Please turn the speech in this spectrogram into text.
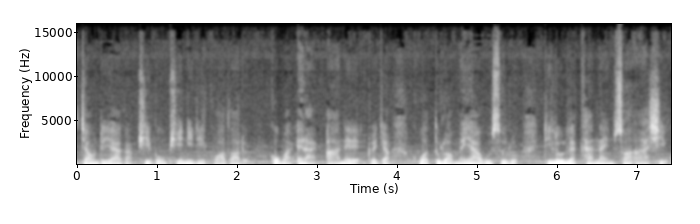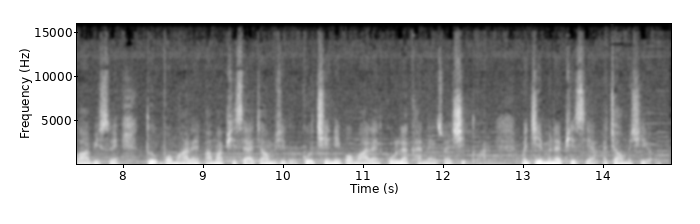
အကြောင်းတရားကဖြေပုံဖြေနည်းလေးကွာသွားလို့ကို့မှာအဲ့ဒါအားနေတဲ့အတွက်ကြောင့်ကိုကသူ့လောက်မရဘူးဆိုလို့ဒီလိုလက်ခံနိုင်စွမ်းအားရှိသွားပြီဆိုရင်သူ့အပေါ်မှာလည်းဘာမှဖြစ်စရာအကြောင်းမရှိဘူးကို့အခြေအနေပေါ်မှာလည်းကိုလက်ခံနိုင်စွမ်းရှိသွားတယ်မကြည်မနဲ့ဖြစ်စရာအကြောင်းမရှိတော့ဘူး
